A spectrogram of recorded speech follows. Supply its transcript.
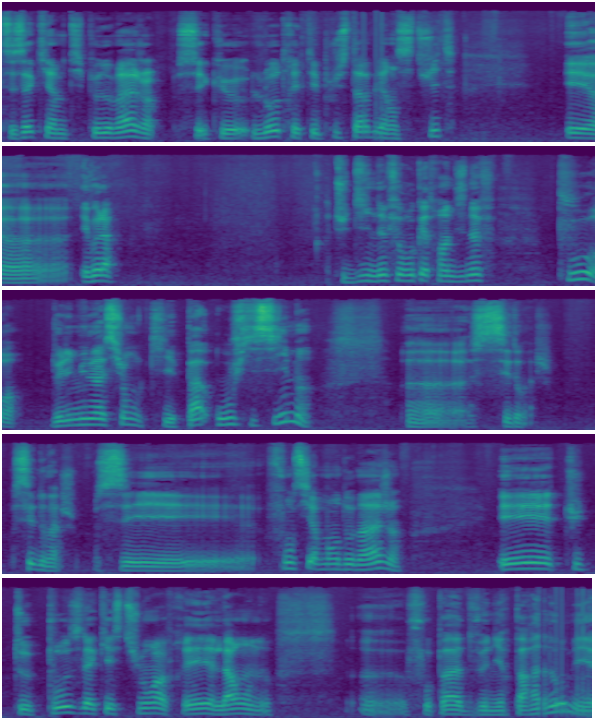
c'est ça qui est un petit peu dommage, c'est que l'autre était plus stable et ainsi de suite. Et, voilà. Tu dis 9,99€ pour de l'émulation qui est pas oufissime, c'est dommage. C'est dommage. C'est foncièrement dommage. Et tu te poses la question après, là on euh, faut pas devenir parano, mais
